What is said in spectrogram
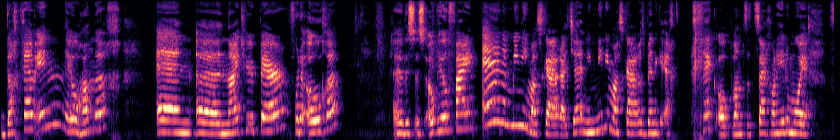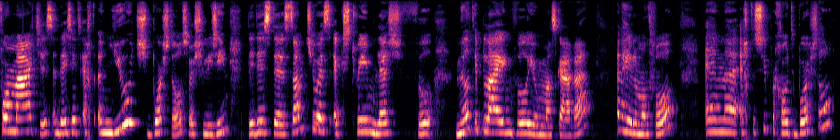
dagcrème in. Heel handig. En eh, night repair voor de ogen. Dus dat is ook heel fijn. En een mini mascaraatje. En die mini mascara's ben ik echt gek op. Want het zijn gewoon hele mooie formaatjes. En deze heeft echt een huge borstel, zoals jullie zien. Dit is de Sumptuous Extreme Lash Multiplying Volume Mascara. Een hele mond vol. En eh, echt een super grote borstel.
